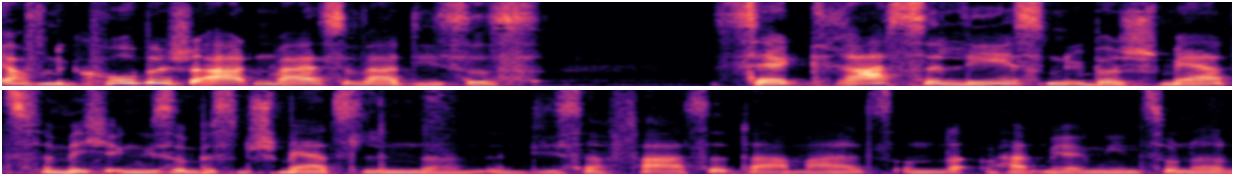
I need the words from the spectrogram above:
auf eine komische Art und Weise war dieses sehr krasse Lesen über Schmerz für mich irgendwie so ein bisschen schmerzlindernd in dieser Phase damals und hat mir irgendwie in so einer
